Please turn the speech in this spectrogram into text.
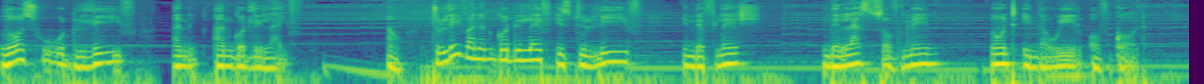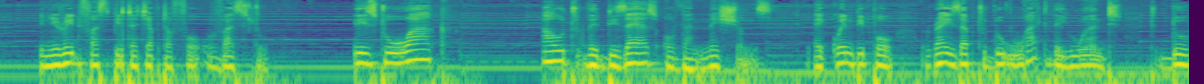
those who would live an ungodly life. Now, to live an ungodly life is to live in the flesh, in the lusts of men, not in the will of God. When you read First Peter chapter 4, verse 2, it is to work out the desires of the nations. Like when people rise up to do what they want to do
